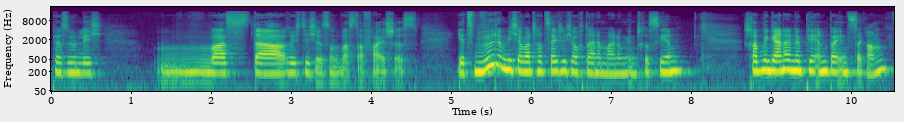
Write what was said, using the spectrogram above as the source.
persönlich, was da richtig ist und was da falsch ist. Jetzt würde mich aber tatsächlich auch deine Meinung interessieren. Schreib mir gerne eine PN bei Instagram,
